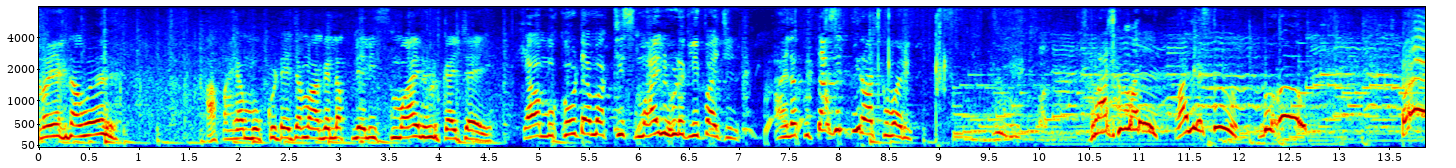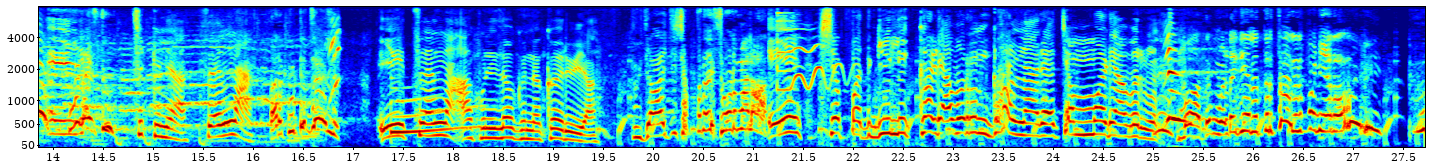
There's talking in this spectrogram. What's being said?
आलो एकदा वर. आता ह्या मुकुट्याच्या मागे लपलेली स्माइल हुडकायची आहे. ह्या मुखवट्या मागची स्माइल हुडकली पाहिजे. आईला कुठं असेल ती राजकुमारी? राजकुमारी आलीस तू? बघू. ए, आहेस तू? चिकन्या चल ना. अरे कुठं चल? ए चल ना आपण लग्न करूया. तुझ्या आईची शपथ आहे सोड मला. ए शपथ गेली कड्यावरून घालणाऱ्याच्या मड्यावरून. आता मडे गेलं तर चालेल पण येणार नाही मी.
